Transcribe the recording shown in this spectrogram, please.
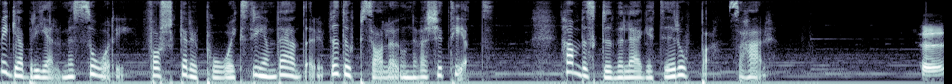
med Gabriel Messori, forskare på extremväder vid Uppsala universitet. Han beskriver läget i Europa så här. Eh,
